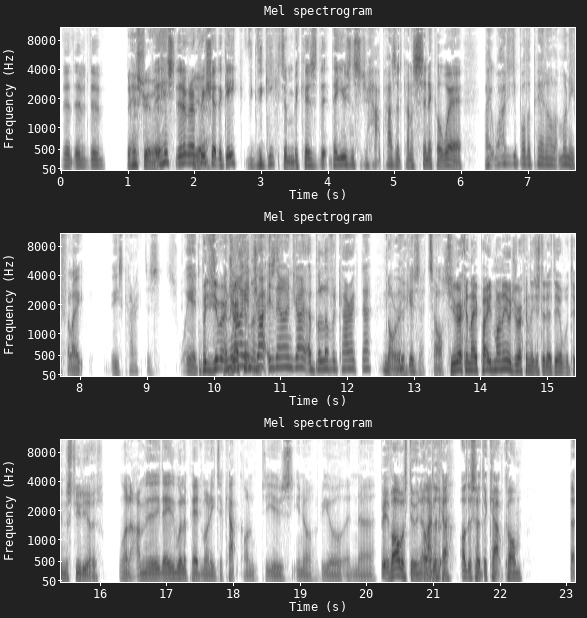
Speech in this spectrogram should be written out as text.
the the, the, the history of the it. history. They're not going to Yeah. appreciate the geek the, the geekdom because they're using such a haphazard kind of cynical way. Like, why did you bother paying all that money for like these characters? Weird. But do you and do the you reckon Iron Giant, is the Iron Giant a beloved character? Not Who really. gives a toss? Do you reckon they paid money, or do you reckon they just did a deal between the studios? well, no, I mean, they, they will have paid money to Capcom to use, you know, Ryu and uh, But if I was doing it, I'd have, Blanka. I'd have said to Capcom, uh,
